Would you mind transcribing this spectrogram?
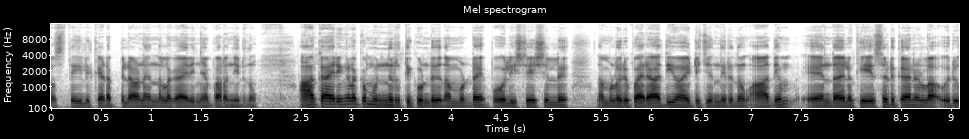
അവസ്ഥയിൽ കിടപ്പിലാണ് എന്നുള്ള കാര്യം ഞാൻ പറഞ്ഞിരുന്നു. ആ കാര്യങ്ങളൊക്കെ മുൻനിർത്തിക്കൊണ്ട് നമ്മുടെ പോലീസ് സ്റ്റേഷനിൽ നമ്മളൊരു പരാതിയുമായിട്ട് ചെന്നിരുന്നു. ആദ്യം ആദ്യം എന്തായാലും കേസെടുക്കാനുള്ള ഒരു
